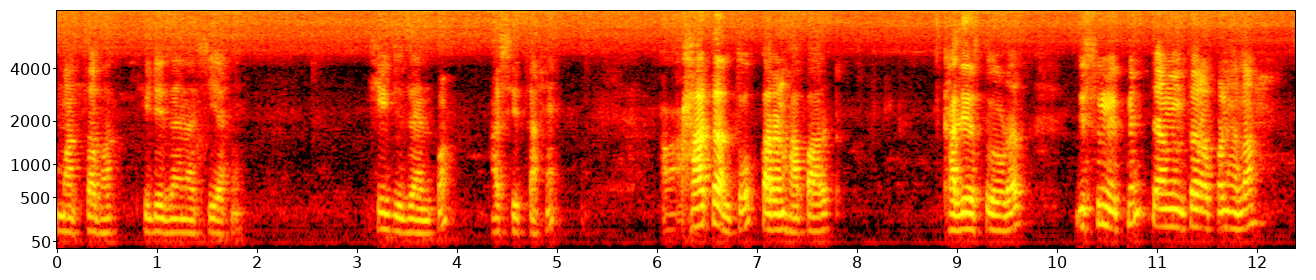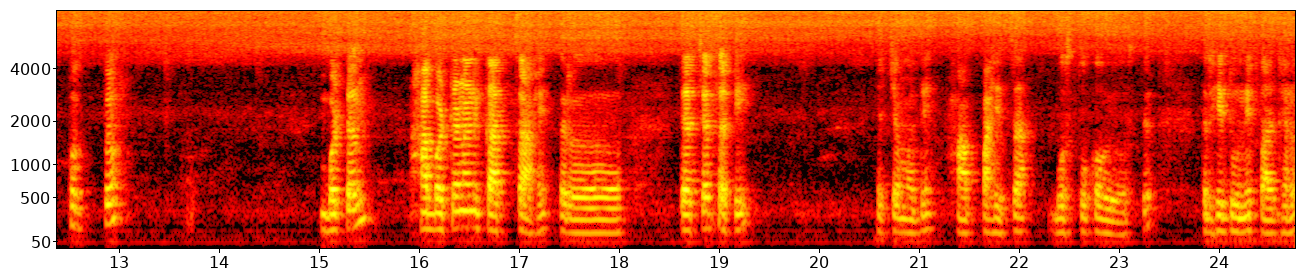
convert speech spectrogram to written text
मागचा भाग ही डिझाईन अशी आहे. ही डिझाईन पण अशीच आहे. हा चालतो कारण हा पार्ट खाली असतो एवढाच. दिसून येत नाही. त्यानंतर आपण ह्याला फक्त बटन हा बटन आणि काचचा आहे तर त्याच्यासाठी त्याच्यामध्ये हा पाहायचा बसतो का व्यवस्थित तर हे दोन्ही पार्ट ह्याला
